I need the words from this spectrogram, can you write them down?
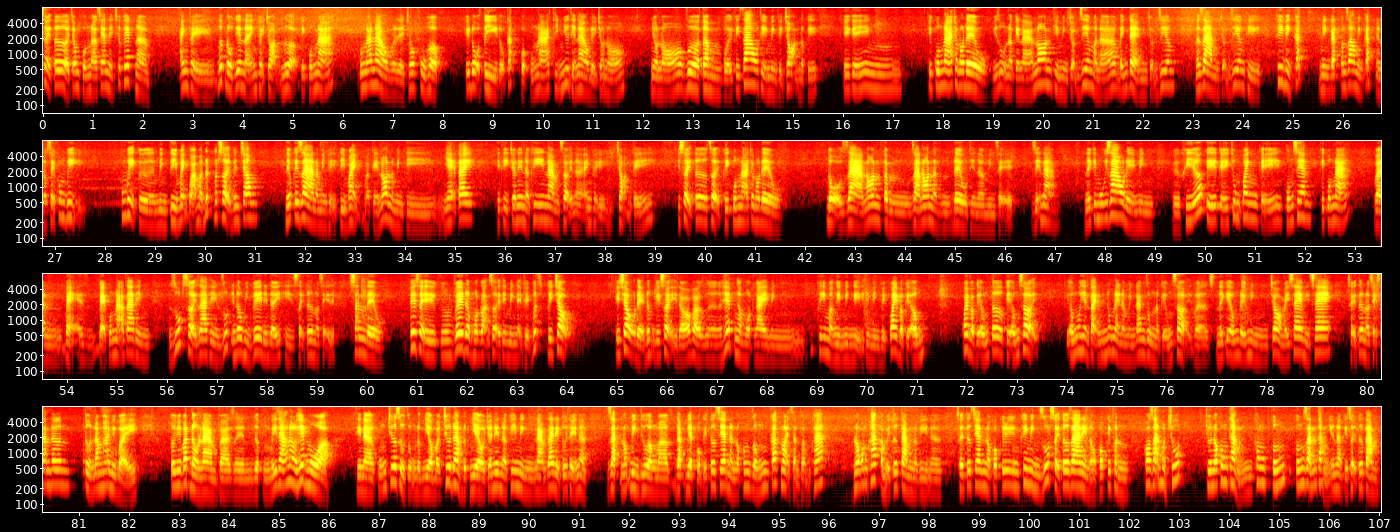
sợi tơ ở trong cuống lá sen thì trước hết là anh phải, bước đầu tiên là anh phải chọn lựa cái cuống lá. Cuống lá nào để cho phù hợp cái độ tì, độ cắt của cuống lá thì như thế nào để cho nó nhỏ nó vừa tầm với cái dao thì mình phải chọn được cái cái cái cái cuống lá cho nó đều. Ví dụ là cái lá non thì mình chọn riêng mà lá bánh tẻ mình chọn riêng, lá già mình chọn riêng thì khi mình cắt, mình đặt con dao mình cắt thì nó sẽ không bị không bị mình tì mạnh quá mà đứt mất sợi ở bên trong. Nếu cái già là mình phải tì mạnh mà cái non là mình tì nhẹ tay. Thế thì cho nên là khi làm sợi là anh phải chọn cái cái sợi tơ, sợi cái cuống lá cho nó đều. Độ già non, tầm già non là đều thì là mình sẽ dễ làm. Lấy cái mũi dao để mình ờ, khía cái cái chung quanh cái cuống sen, cái cuống lá và bẻ bẻ cuống lá ra thì rút sợi ra thì rút đến đâu mình vê đến đấy thì sợi tơ nó sẽ săn đều. Vê sợi, vê được một đoạn sợi thì mình lại phải vứt cái chậu. Cái chậu để đựng cái sợi đó vào ờ, hết ngầm một ngày mình, khi mà nghỉ, mình nghỉ thì mình phải quay vào cái ống. Quay vào cái ống tơ, cái ống sợi. Cái ống hiện tại lúc này là mình đang dùng là cái ống sợi và lấy cái ống đấy mình cho vào máy xe, mình xe. Sợi tơ nó sẽ săn hơn. Từ năm 2017 tôi mới bắt đầu làm và được mấy tháng nó hết mùa. Thì là cũng chưa sử dụng được nhiều mà chưa làm được nhiều, cho nên là khi mình làm ra thì tôi thấy là giặt nó bình thường mà đặc biệt của cái tơ sen là nó không giống các loại sản phẩm khác. Nó cũng khác cả mấy tơ tằm là vì là sợi tơ sen nó có cái, khi mình rút sợi tơ ra thì nó có cái phần co giãn một chút, chứ nó không thẳng, không cứng cứng rắn thẳng như là cái sợi tơ tằm.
